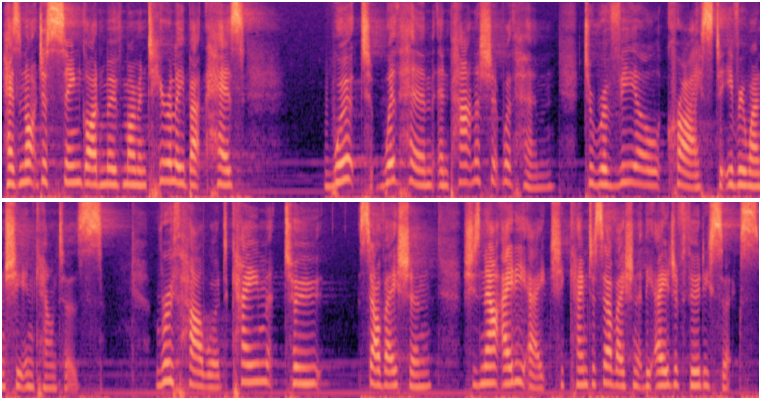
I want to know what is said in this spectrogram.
has not just seen God move momentarily, but has worked with Him in partnership with Him to reveal Christ to everyone she encounters. Ruth Harwood came to salvation She's now 88. She came to salvation at the age of 36.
